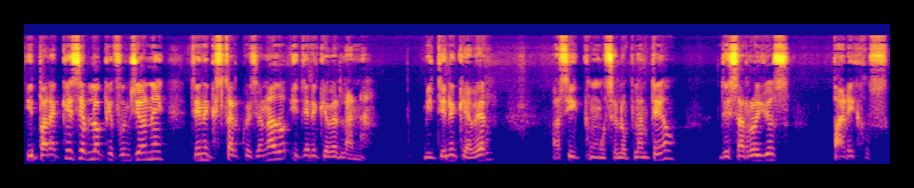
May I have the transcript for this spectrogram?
Y para que ese bloque funcione, tiene que estar cuestionado y tiene que haber lana. Y tiene que haber, así como se lo planteo, desarrollos parejos,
